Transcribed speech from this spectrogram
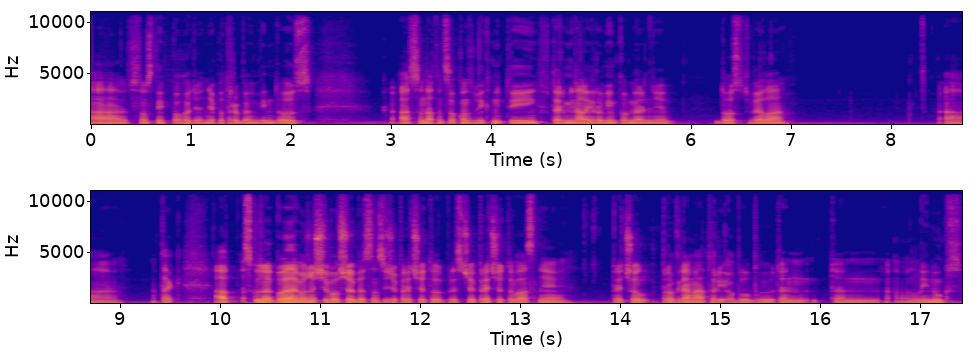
a som s tým v pohode, nepotrebujem Windows a som na tom celkom zvyknutý. V termináli robím pomerne dosť veľa a, a tak. A skúsme povedať možno ešte vo všeobecnosti, že prečo to, prečo, prečo to vlastne prečo programátori obľúbujú ten, ten Linux.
